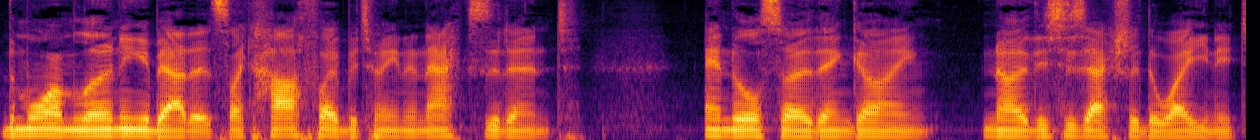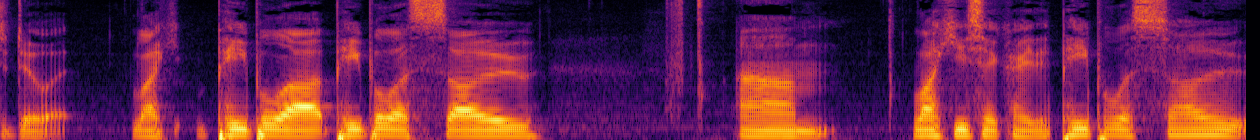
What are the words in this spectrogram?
the more I'm learning about it, it's like halfway between an accident and also then going, no, this is actually the way you need to do it. Like people are people are so, um, like you said, crazy. People are so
